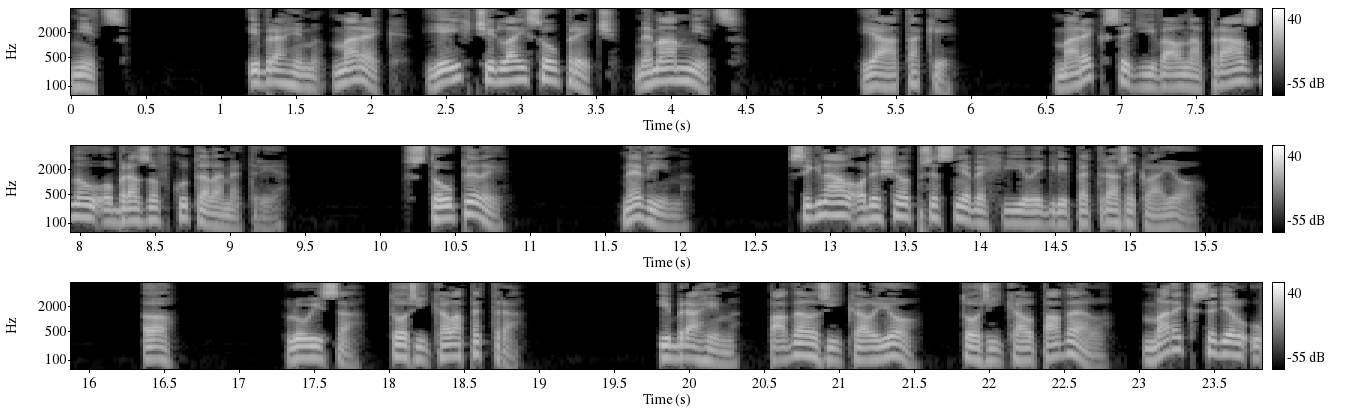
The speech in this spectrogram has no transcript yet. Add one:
Nic. Ibrahim, Marek, jejich čidla jsou pryč, nemám nic. Já taky. Marek se díval na prázdnou obrazovku telemetrie. Vstoupili. Nevím. Signál odešel přesně ve chvíli, kdy Petra řekla jo. O. Luisa, to říkala Petra. Ibrahim, Pavel říkal jo, to říkal Pavel. Marek seděl u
